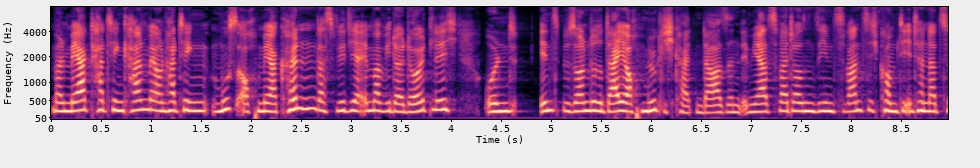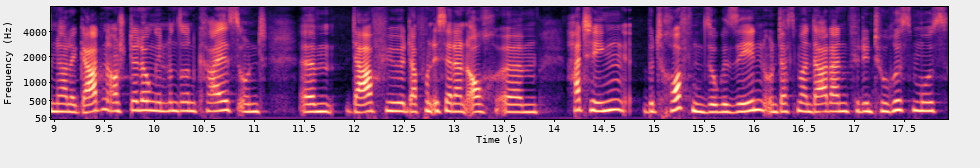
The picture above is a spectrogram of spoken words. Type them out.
man merkt, Hatting kann mehr und Hatting muss auch mehr können. Das wird ja immer wieder deutlich. Und insbesondere da ja auch Möglichkeiten da sind. Im Jahr 2027 kommt die internationale Gartenausstellung in unseren Kreis und ähm, dafür, davon ist ja dann auch ähm, Hatting betroffen, so gesehen. Und dass man da dann für den Tourismus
